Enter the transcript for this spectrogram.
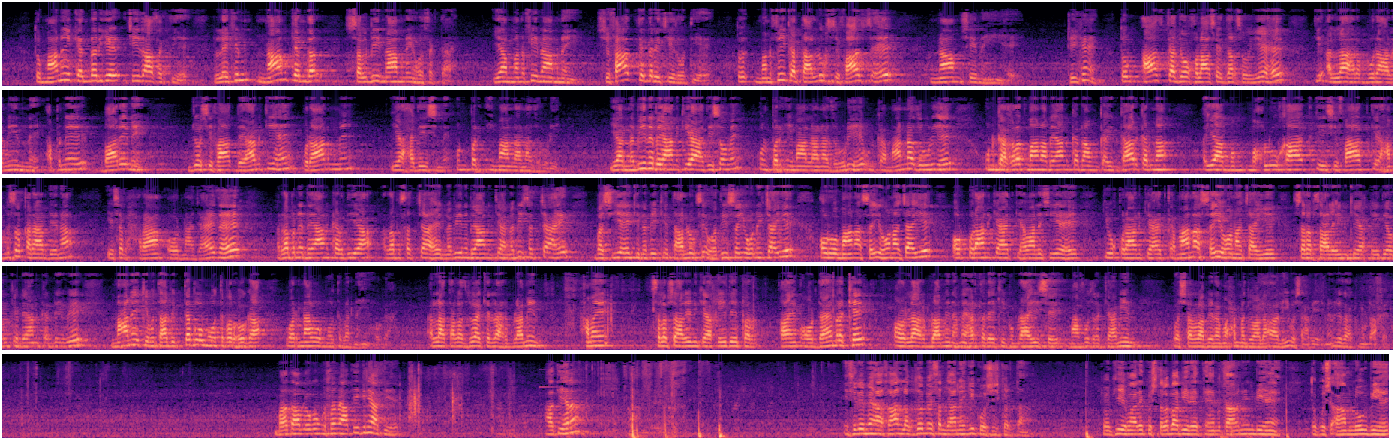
تو معنی کے اندر یہ چیز آ سکتی ہے، لیکن نام کے اندر سلبی نام نہیں ہو سکتا ہے، یا منفی نام نہیں۔ صفات کے اندر یہ چیز ہوتی ہے، تو منفی کا تعلق صفات سے ہے، نام سے نہیں ہے۔ ٹھیک ہے؟ تو آج کا جو خلاص درس ہو یہ ہے کہ اللہ رب العالمین نے اپنے بارے میں جو صفات بیان کی ہیں، قرآن میں یا حدیث میں، ان پر ایمان لانا ضروری یا نبی نے بیان کیا حدیثوں میں، ان پر ایمان لانا ضروری ہے، ان کا ماننا ضروری ہے، ان کا غلط معنی بیان کرنا، ان کا انکار کرنا۔ یا مخلوقات کی صفات کے ہم مصر قرار دینا، یہ سب حرام اور ناجائز ہے۔ رب نے بیان کر دیا، رب سچا ہے، نبی نے بیان کیا، نبی سچا ہے۔ بس یہ ہے کہ نبی کے تعلق سے وہ حدیث صحیح ہونی چاہیے اور وہ معنی صحیح ہونا چاہیے۔ اور قرآن کی آیت کے حوالے سے یہ ہے کہ وہ قرآن کی آیت کا معنی صحیح ہونا چاہیے سرب صالحین کے عقیدے اور ان کے بیان کرنے ہوئے۔ معنی کے مطابق تب وہ معتبر ہوگا، ورنہ وہ معتبر نہیں ہوگا۔ اللہ تعالیٰ دعا کہ اللہ رب العامین ہمیں صلب صالین کے عقیدے پر قائم اور دائم رکھے اور اللہ رب ہمیں ہر طرح کی گمراہی سے محفوظ رکھے امین و صلی اللہ محمد والا علیہ و جزاکم اللہ خیر۔ بات آپ لوگوں کو سمجھ آتی ہے کہ نہیں آتی ہے؟ آتی ہے نا؟ اس لیے میں آسان لفظوں میں سمجھانے کی کوشش کرتا ہوں۔ کیونکہ ہمارے کچھ طلبہ بھی رہتے ہیں متعین بھی ہیں، تو کچھ عام لوگ بھی ہیں۔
